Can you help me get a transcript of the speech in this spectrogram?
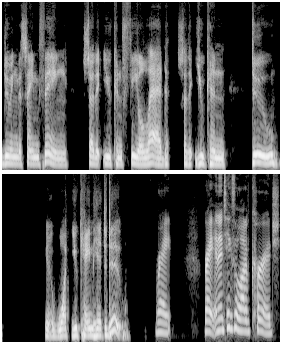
doing the same thing so that you can feel led, so that you can do, you know, what you came here to do. Right. Right. And it takes a lot of courage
